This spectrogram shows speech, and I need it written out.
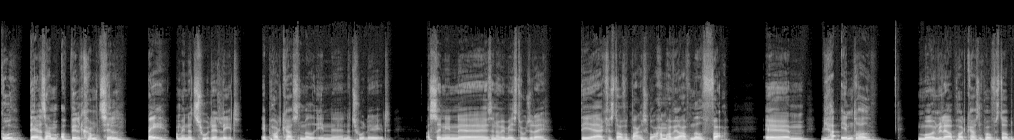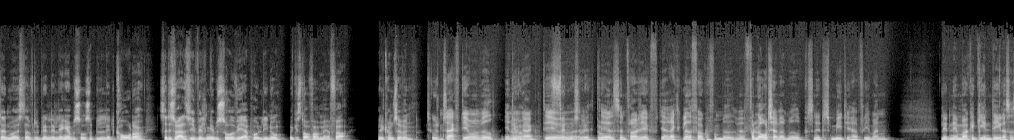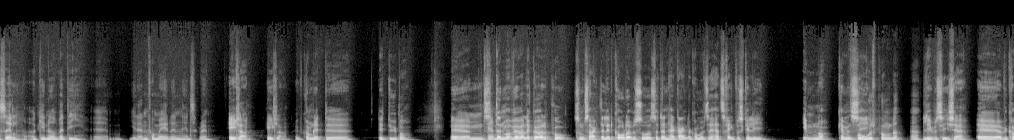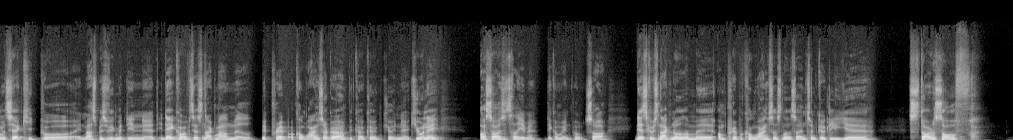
God dag alle sammen, og velkommen til Bag om en naturlig atlet, et podcast med en uh, naturlig atlet. Og sådan en, uh, sådan har vi med i studiet i dag. Det er Christoffer Bangsgaard. Ham har vi jo haft med før. Øhm, vi har ændret måden, vi laver podcasten på, forstået på den måde, i stedet for det bliver en lidt længere episode, så bliver det lidt kortere. Så det er svært at sige, hvilken episode vi er på lige nu, men Christoffer var med før. Velkommen til, ven. Tusind tak, fordi jeg var med endnu en gang. Det er jo du. det er altid en flot. Jeg, jeg er rigtig glad for at kunne få, med, få lov til at være med på sådan et medie her, fordi man lidt nemmere kan give en del af sig selv og give noget værdi øh, i et andet format end Instagram. Helt klart, helt klart. Vi kan komme lidt, øh, lidt dybere. Øhm, så Kan den må vi at gøre det på. Som sagt, der er lidt kortere episoder, så den her gang, der kommer vi til at have tre forskellige emner, kan man sige. Fokuspunkter. Ja. Lige præcis, ja. Øh, og vi kommer til at kigge på en meget specifik med din... Øh, I dag kommer vi til at snakke meget med, med prep og konkurrence at gøre. Vi kan køre, køre en uh, Q&A, og så også et tredje emne, det kommer vi ind på. Så i dag skal vi snakke noget om, øh, om prep og konkurrence og sådan noget, så Anton, kan du ikke lige øh, start us off?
